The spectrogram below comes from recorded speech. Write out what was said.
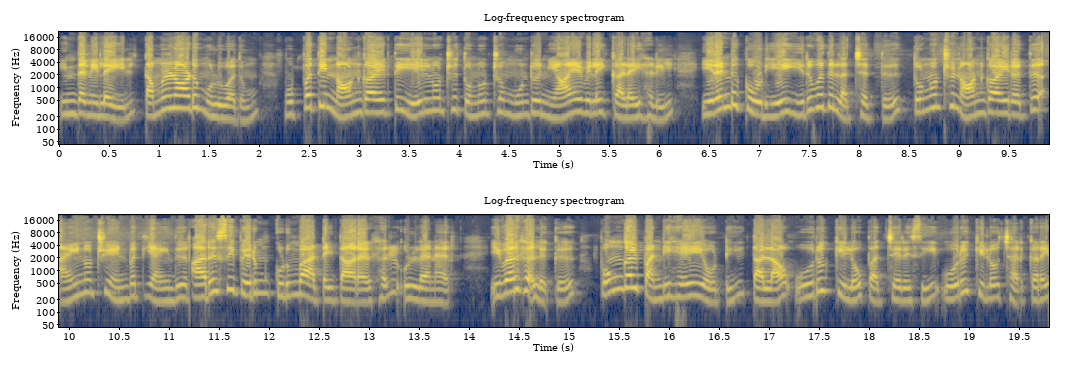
இந்த நிலையில் தமிழ்நாடு முழுவதும் முப்பத்தி நான்காயிரத்தி எழுநூற்று தொன்னூற்று மூன்று நியாய விலை கடைகளில் இரண்டு கோடியே இருபது லட்சத்து தொன்னூற்று நான்காயிரத்து ஐநூற்று எண்பத்தி ஐந்து அரிசி பெறும் குடும்ப அட்டைதாரர்கள் உள்ளனர். இவர்களுக்கு பொங்கல் பண்டிகையையொட்டி தலா ஒரு கிலோ பச்சரிசி ஒரு கிலோ சர்க்கரை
